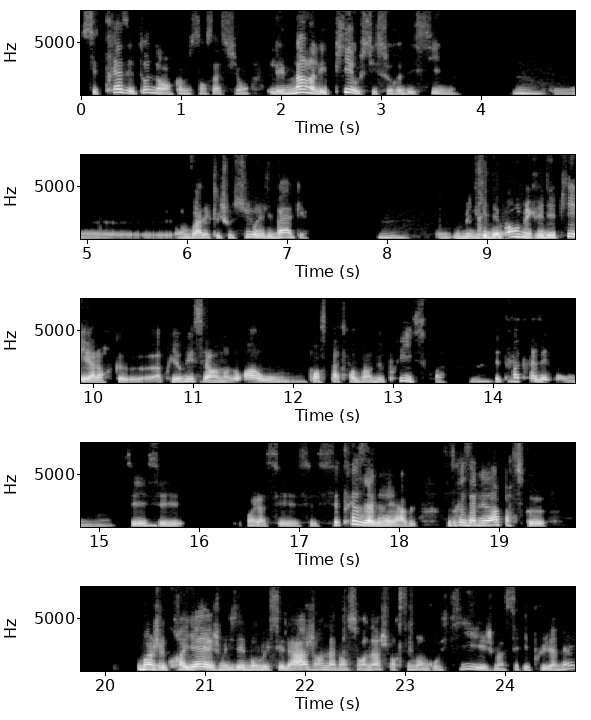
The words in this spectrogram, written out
C'est très étonnant comme sensation. Les mains, les pieds aussi se redessinent. Mm. Euh, on le voit avec les chaussures et les bagues on maigrit des mains, on maigrit des pieds, alors que a priori c'est un endroit où on ne pense pas trop avoir de prise. Quoi. C'est très très étonnant. Hein. C'est, voilà, c'est, très agréable. C'est très agréable parce que moi je croyais, je me disais bon ben c'est l'âge, hein, en avançant en âge forcément on grossit et je m'insérais plus jamais.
